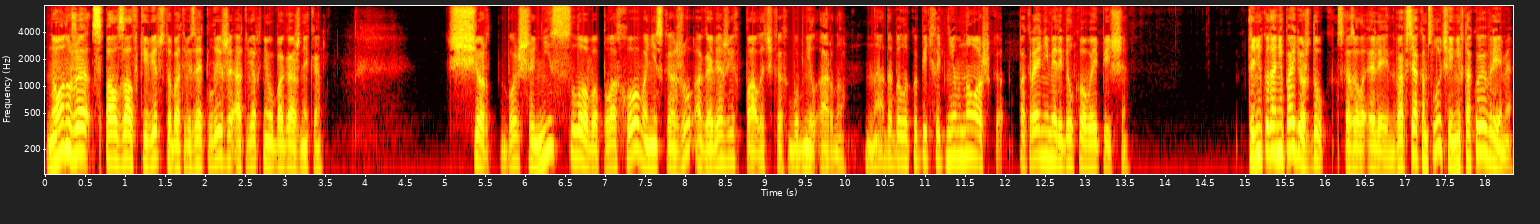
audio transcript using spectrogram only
Но он уже сползал в кювет, чтобы отвязать лыжи от верхнего багажника. «Черт, больше ни слова плохого не скажу о говяжьих палочках», — бубнил Арно. «Надо было купить хоть немножко, по крайней мере, белковая пища». «Ты никуда не пойдешь, Дуг», — сказала Элейн. «Во всяком случае, не в такое время».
